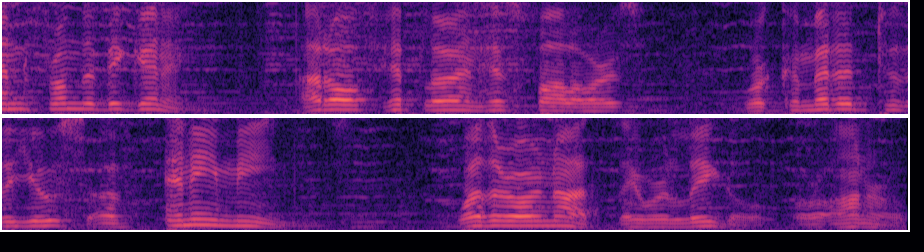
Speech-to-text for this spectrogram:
And from the beginning, Adolf Hitler and his followers were committed to the use of any means, whether or not they were legal or honorable.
